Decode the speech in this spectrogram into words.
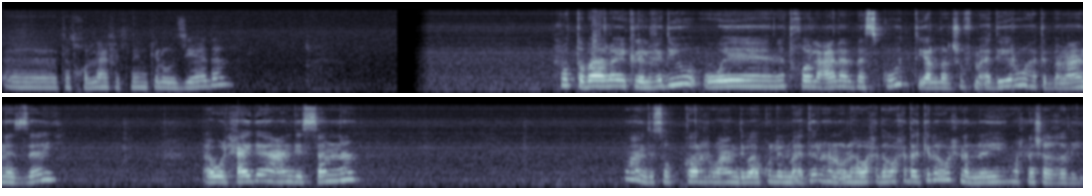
أه تدخل لها في اتنين كيلو زيادة. حطوا بقى لايك للفيديو وندخل على البسكوت. يلا نشوف مقاديره هتبقى معانا إزاي. أول حاجة عندي السمنة وعندي سكر وعندي بقى كل المقادير هنقولها واحدة واحدة كده وإحنا بن إيه وإحنا شغالين.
